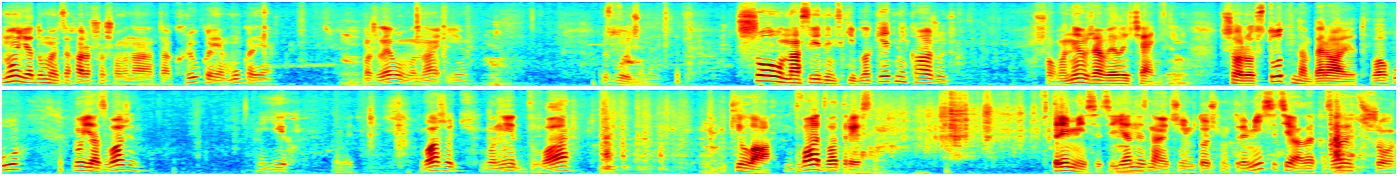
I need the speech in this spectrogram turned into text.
Ну, я думаю, це хорошо, що вона так хрюкає, мукає. Можливо, вона і злучена. Що у нас віденські блакитні кажуть? Що вони вже величенькі. Що ростуть, набирають вагу. Ну, я зважив їх. Важать вони 2 кіла. 2-2 300. В 3 місяці. Я не знаю, чи їм точно 3 місяці, але казали, що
